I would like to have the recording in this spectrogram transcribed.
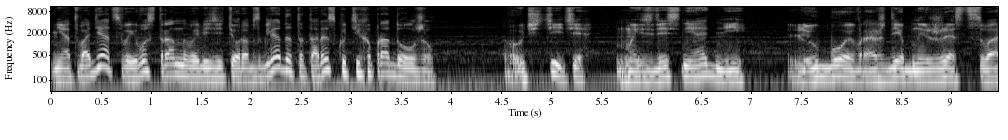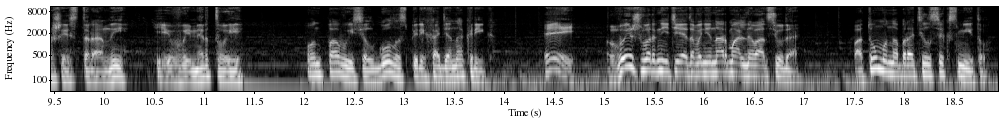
Не отводя от своего странного визитера взгляда, Татареску тихо продолжил. «Учтите, мы здесь не одни. Любой враждебный жест с вашей стороны, и вы мертвы». Он повысил голос, переходя на крик. «Эй, вышвырните этого ненормального отсюда!» Потом он обратился к Смиту –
